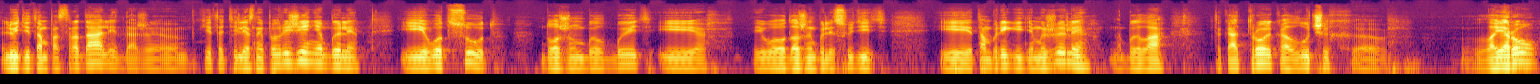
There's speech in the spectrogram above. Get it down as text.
люди там пострадали, даже какие-то телесные повреждения были. И вот суд должен был быть, и его должны были судить. И там в Риге, где мы жили, была такая тройка лучших э, лояров,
